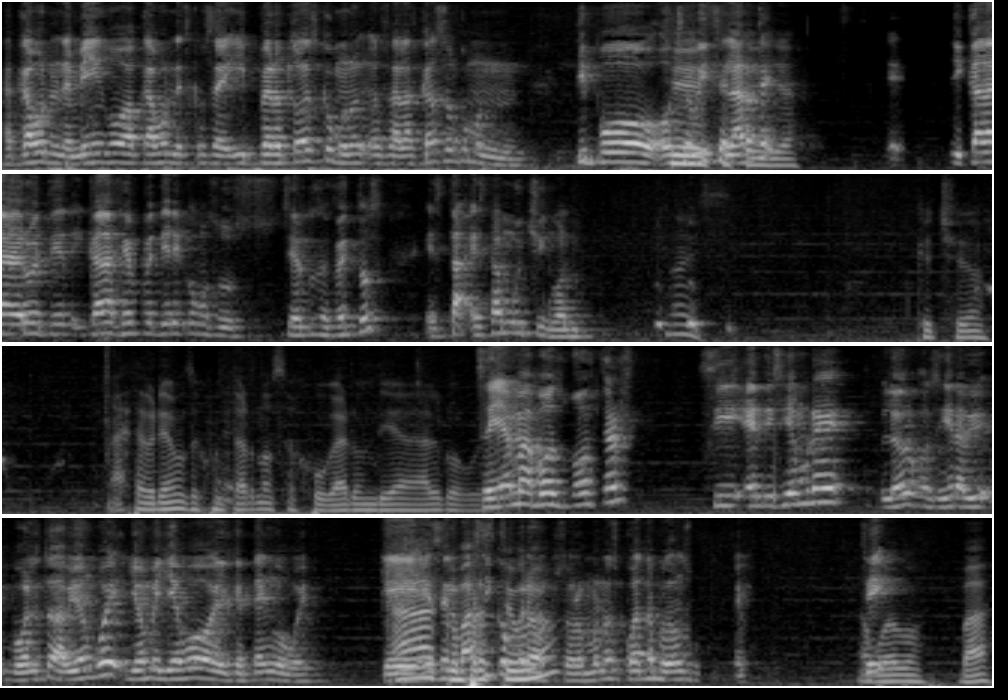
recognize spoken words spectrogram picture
acá un enemigo, acá un o sea, y, pero todo es como, o sea, las cartas son como un tipo 8 Sí, bits sí, el arte. ya. eh, y cada héroe tiene, y cada jefe tiene como sus ciertos efectos. Está, está muy chingón. Nice. Qué chido. Ah, deberíamos de juntarnos a jugar un día algo, güey. Se llama Boss Monsters. Si en diciembre logro conseguir boleto de avión, güey, yo me llevo el que tengo, güey. Que Ah, es el ¿compraste básico, pero uno? por lo menos cuatro podemos jugar, güey. A sí. huevo. Va.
